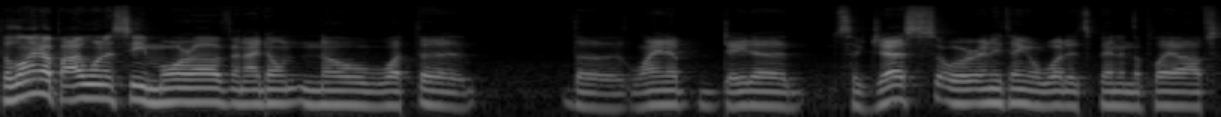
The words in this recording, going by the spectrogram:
The lineup I want to see more of, and I don't know what the the lineup data suggests or anything or what it's been in the playoffs.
